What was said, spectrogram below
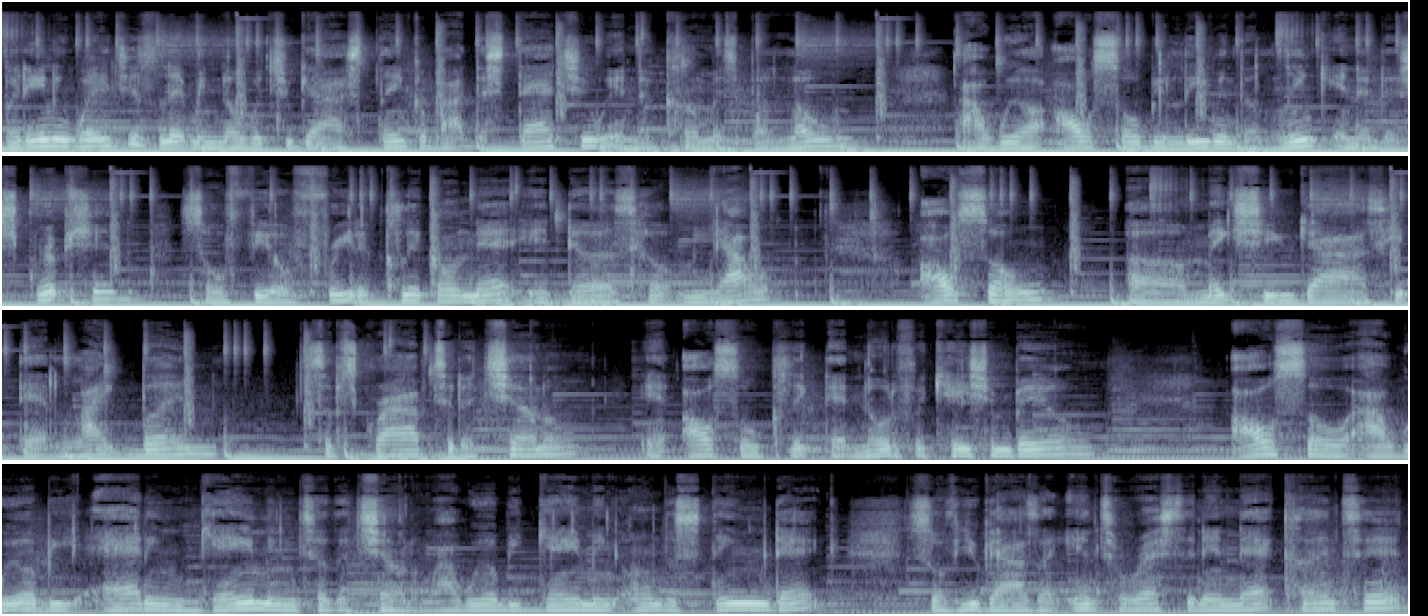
But anyway, just let me know what you guys think about the statue in the comments below. I will also be leaving the link in the description, so feel free to click on that. It does help me out. Also, uh, make sure you guys hit that like button, subscribe to the channel, and also click that notification bell. Also, I will be adding gaming to the channel. I will be gaming on the Steam Deck. So if you guys are interested in that content,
